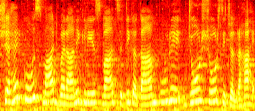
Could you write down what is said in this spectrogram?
शहर को स्मार्ट बनाने के लिए स्मार्ट सिटी का काम पूरे ज़ोर शोर से चल रहा है।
